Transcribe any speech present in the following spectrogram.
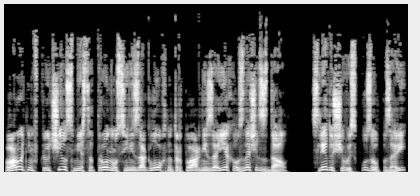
Поворотник включил, с места тронулся и не заглох, на тротуар не заехал, значит сдал. Следующего из кузова позови.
